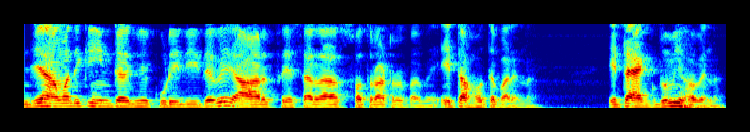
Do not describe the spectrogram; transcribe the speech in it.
যে আমাদেরকে ইন্টারভিউ কুড়ি দিয়ে দেবে আর ফ্রেশাররা সতেরো, আঠেরো পাবে। এটা হতে পারে না। এটা একদমই হবে না।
